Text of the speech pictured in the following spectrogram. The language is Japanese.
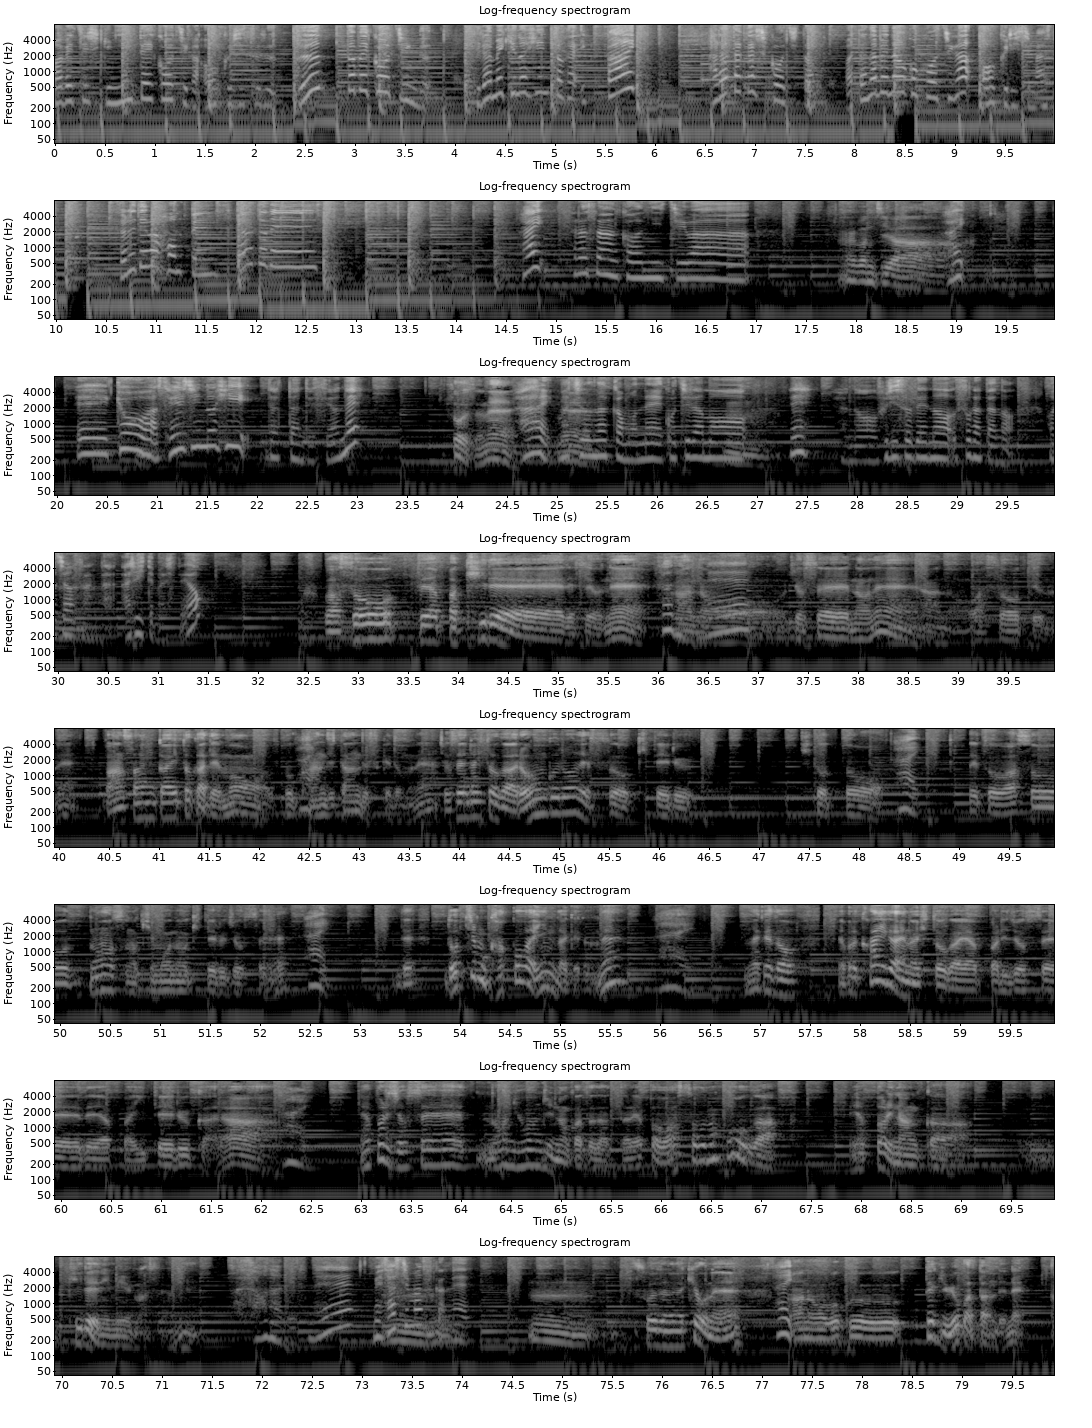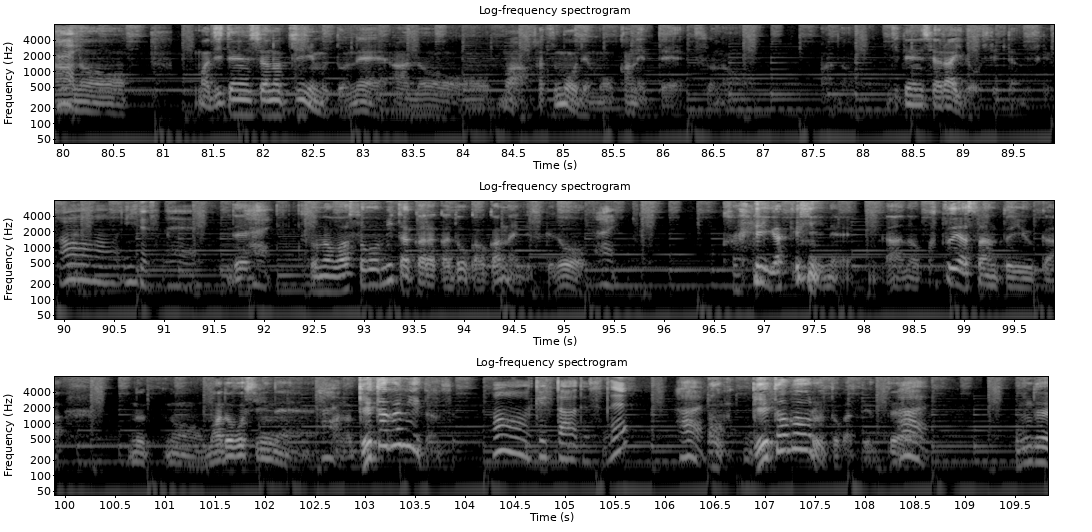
浜辺知識認定コーチがお送りするぶっとべコーチング。ひらめきのヒントがいっぱい。原隆コーチと渡辺直子コーチがお送りします。それでは本編スタートです。はい原さんこんにちは。はいこんにちは。はい、えー、今日は成人の日だったんですよね。そうですね。はい街の中もねこちらもうん。ねあの振袖の姿のお嬢さんが歩いてましたよ。和装ってやっぱ綺麗ですよね。そうですね。あの女性のねあの和装っていうのね晩餐会とかでもすごく感じたんですけどもね、女性の人がロングドレスを着てる人とはい。それと和装のその着物を着てる女性。はい。でどっちも格好がいいんだけどね。はいだけどやっぱり海外の人がやっぱり女性でやっぱいてるからはい。やっぱり女性の日本人の方だったらやっぱ和装の方がやっぱりなんかうん綺麗に見えますよね。そうなんですね。目立ちますかね。うん、それでね今日ね、はい。あの僕天気良かったんでね、はい。あのまあ、自転車のチームとねあの、まあ、初詣も兼ねてそのあの自転車ライドをしてきたんですけどね。ああいいですね。で、はい。その和装を見たからかどうかわかんないんですけどはい。帰りがけにねあの靴屋さんというかのの窓越しにね、はい。あの下駄が見えたんですよ。ああゲターですね。はい。あ下駄があるとかって言って、はい。ほんで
